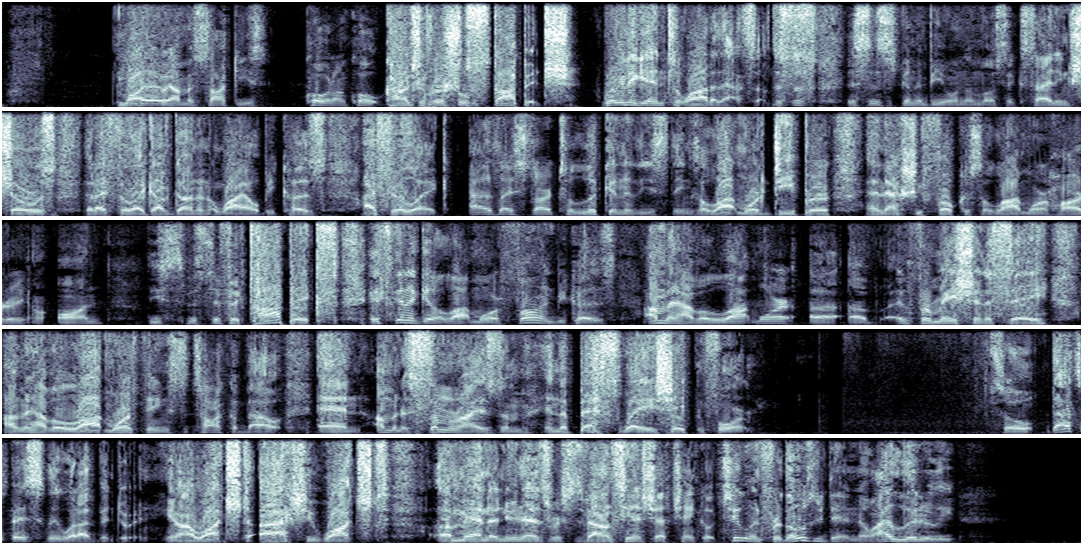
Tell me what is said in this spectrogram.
Mario Yamasaki's quote unquote controversial stoppage. We're gonna get into a lot of that stuff. This is this is gonna be one of the most exciting shows that I feel like I've done in a while because I feel like as I start to look into these things a lot more deeper and actually focus a lot more harder on these specific topics, it's going to get a lot more fun because I'm going to have a lot more uh, of information to say. I'm going to have a lot more things to talk about, and I'm going to summarize them in the best way, shape, and form. So that's basically what I've been doing. You know, I watched, I actually watched Amanda Nunes versus Valentina Shevchenko too, and for those who didn't know, I literally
